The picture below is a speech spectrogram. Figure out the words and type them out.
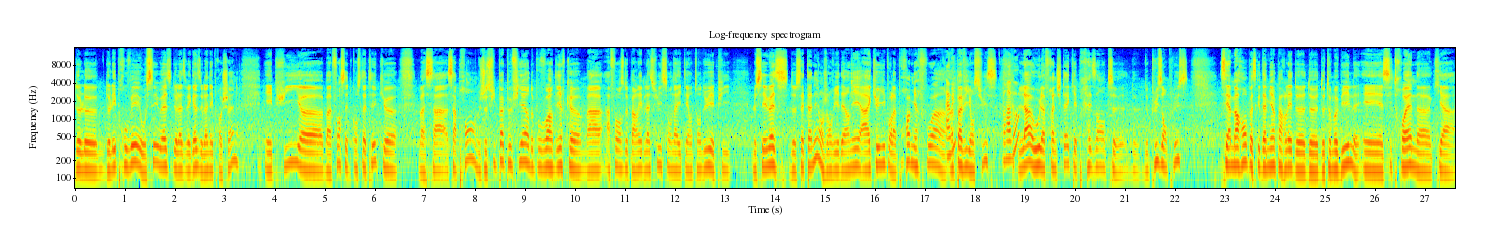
de l'éprouver au CES de Las Vegas de l'année prochaine. Et puis, euh, bah, force est de constater que bah, ça, ça prend. Je suis pas peu fier de pouvoir dire que, bah, à force de parler de la Suisse, on a été entendu. Et puis, le CES de cette année, en janvier dernier, a accueilli pour la première fois un, Ah un pavillon suisse Bravo là où la French Tech est présente euh, de, de plus en plus. C'est marrant parce que Damien parlait d'automobile et Citroën, euh, qui a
